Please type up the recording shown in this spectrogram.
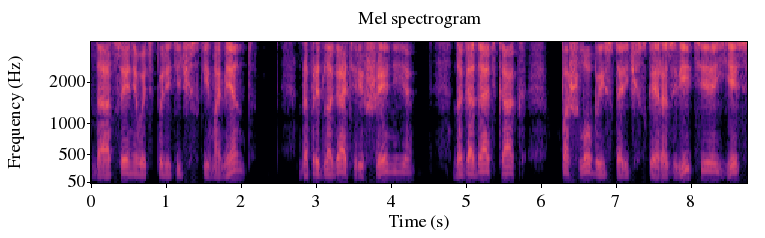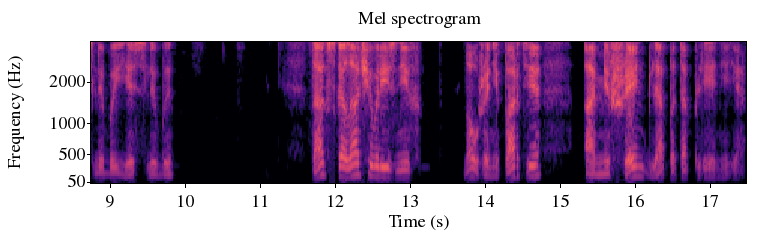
да оценивать политический момент, да предлагать решения, да гадать, как пошло бы историческое развитие, если бы, если бы. Так сколачивали из них, но уже не партия, а мишень для потопления.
